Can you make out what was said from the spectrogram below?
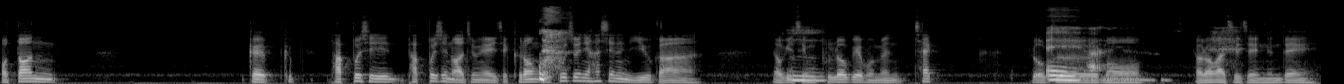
어떤 그, 그 바쁘신 바쁘신 와중에 이제 그런 걸 꾸준히 하시는 이유가 여기 지금 음. 블로그에 보면 책 로그 에, 아, 뭐 여러 가지 이제 있는데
